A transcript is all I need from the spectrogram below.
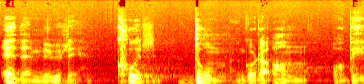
Er det mulig? Hvor dum går det an å bli?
